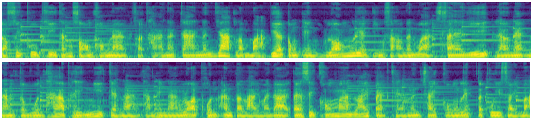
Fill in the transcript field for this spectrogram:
กับสิทธิผู้พี่ทั้งสองของนาง สถานการณ์นั้นยากลำบากเอี้ยตงเองร้องเรียกหญิงสาวนั้นว่าแซยีแล้วแนะนำกระบวนท่าเพลงมีดแก่นางทำให้นางรอดพ้นอันตรายมาได้ แต่สิทธิ์ของมารร้ายแปดแขนนั้นใช้กรงเล็บตะกุยใส่บ่า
